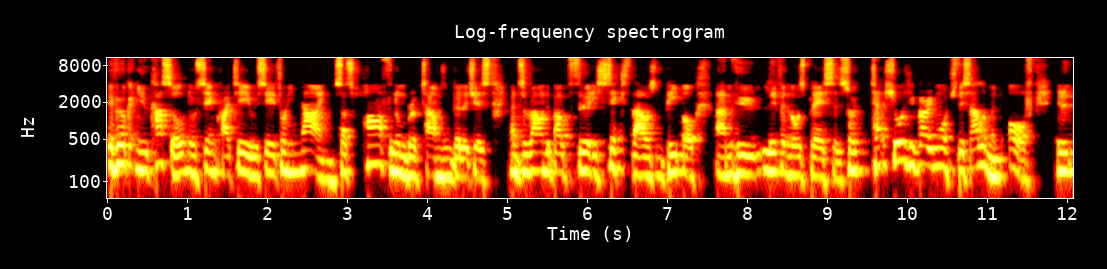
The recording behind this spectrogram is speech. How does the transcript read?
If we look at Newcastle, the same criteria, we see it's only nine. So that's half the number of towns and villages. And it's around about 36,000 people um, who live in those places. So it shows you very much this element of you know,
